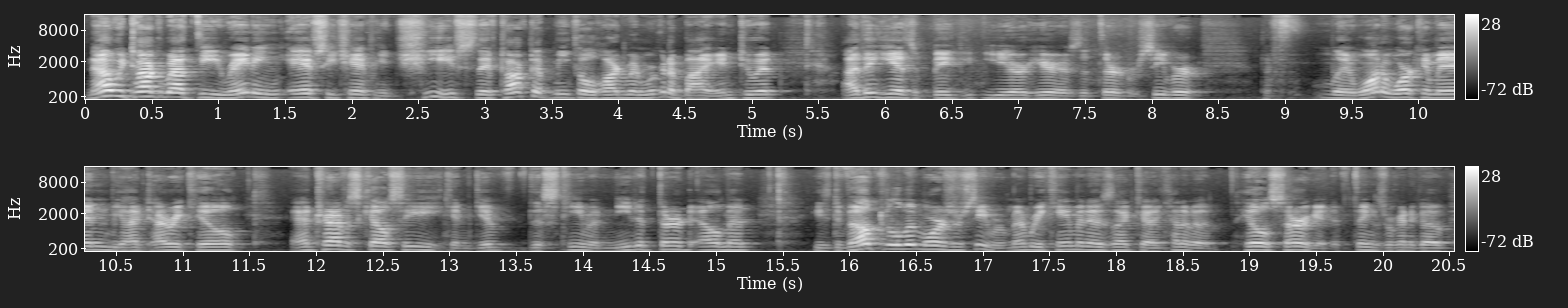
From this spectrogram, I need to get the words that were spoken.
Now we talk about the reigning AFC champion Chiefs. They've talked up Mecole Hardman. We're going to buy into it. I think he has a big year here as the third receiver. They want to work him in behind Tyreek Hill and Travis Kelce. He can give this team a needed third element. He's developed a little bit more as a receiver. Remember, he came in as like a kind of a Hill surrogate. If things were going to go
